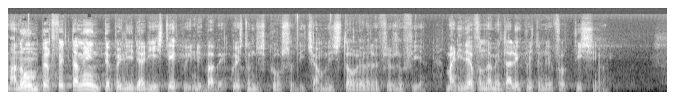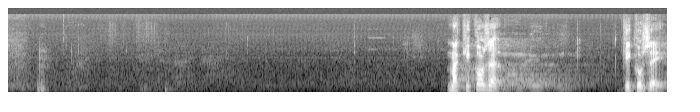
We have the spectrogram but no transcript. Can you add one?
Ma non perfettamente per gli idealisti e quindi, vabbè, questo è un discorso, diciamo, di storia della filosofia, ma l'idea fondamentale è questa, è fortissima. Ma che cosa, che cos'è?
